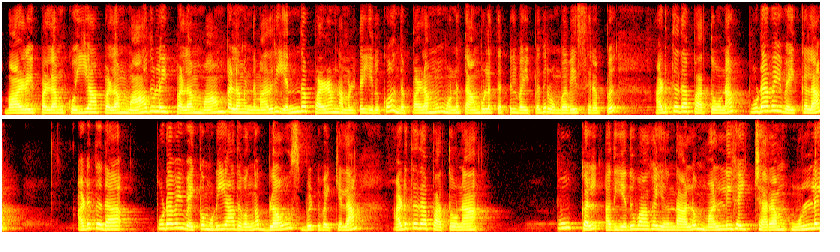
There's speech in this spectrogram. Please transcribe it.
வாழைப்பழம் கொய்யாப்பழம் மாதுளைப்பழம் மாம்பழம் இந்த மாதிரி எந்த பழம் நம்மள்கிட்ட இருக்கோ அந்த பழமும் ஒன்று தாம்பூலத்தட்டில் வைப்பது ரொம்பவே சிறப்பு. அடுத்ததாக பார்த்தோன்னா புடவை வைக்கலாம். அடுத்ததாக புடவை வைக்க முடியாதவங்க ப்ளவுஸ் பிட் வைக்கலாம். அடுத்ததாக பார்த்தோன்னா பூக்கள் அது எதுவாக இருந்தாலும் மல்லிகை சரம் முல்லை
